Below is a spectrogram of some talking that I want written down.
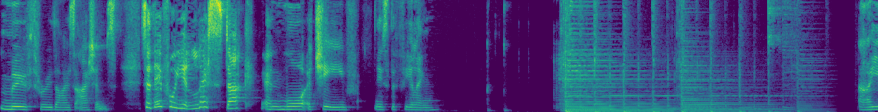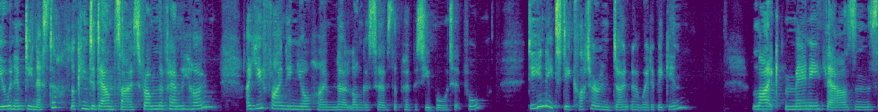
move through those items. So, therefore, you're less stuck and more achieve is the feeling. Are you an empty nester looking to downsize from the family home? Are you finding your home no longer serves the purpose you bought it for? Do you need to declutter and don't know where to begin? Like many thousands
